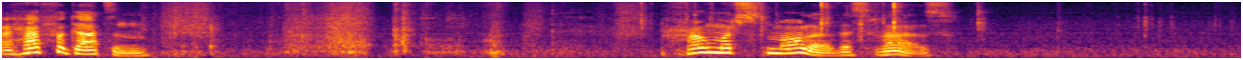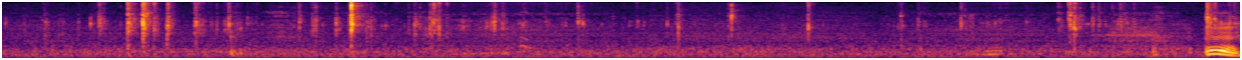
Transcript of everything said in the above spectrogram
I have forgotten how much smaller this was. Mm.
